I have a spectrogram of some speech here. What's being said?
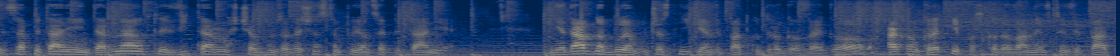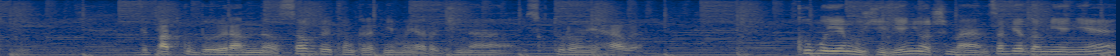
Zapytanie internauty. Witam, chciałbym zadać następujące pytanie. Niedawno byłem uczestnikiem wypadku drogowego, a konkretnie poszkodowanym w tym wypadku. W wypadku były ranne osoby, konkretnie moja rodzina, z którą jechałem. Ku mojemu zdziwieniu otrzymałem zawiadomienie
